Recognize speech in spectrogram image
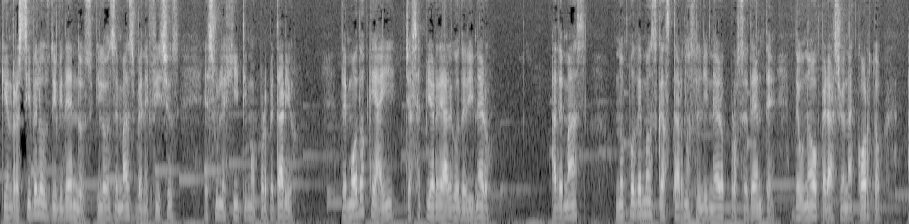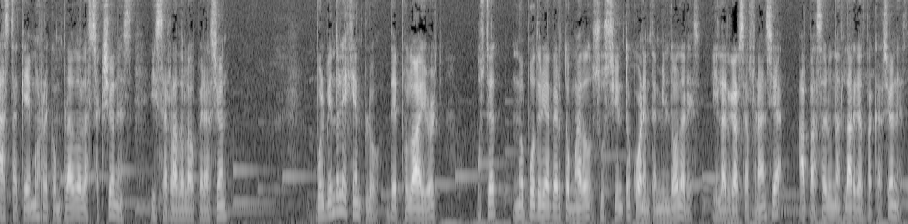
quien recibe los dividendos y los demás beneficios es su legítimo propietario, de modo que ahí ya se pierde algo de dinero. Además, no podemos gastarnos el dinero procedente de una operación a corto hasta que hemos recomprado las acciones y cerrado la operación. Volviendo al ejemplo de Polaroid, usted no podría haber tomado sus 140 mil dólares y largarse a Francia a pasar unas largas vacaciones.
